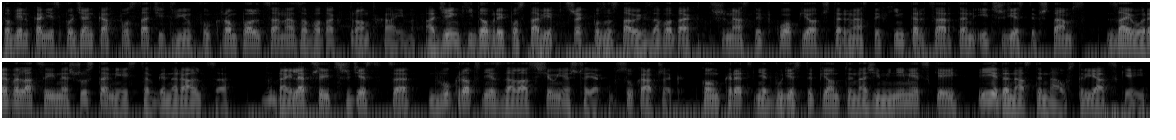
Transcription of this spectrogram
to wielka niespodzianka w postaci triumfu Krompolca na zawodach w Trondheim. A dzięki dobrej postawie w trzech pozostałych zawodach, 13 w Kłopio, 14 w Hintercarten i 30 w Stams, zajął rewelacyjne szóste miejsce w generalce. W najlepszej trzydziestce dwukrotnie znalazł się jeszcze Jakub Suchaczek, konkretnie 25 na ziemi niemieckiej i 11 na austriackiej.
